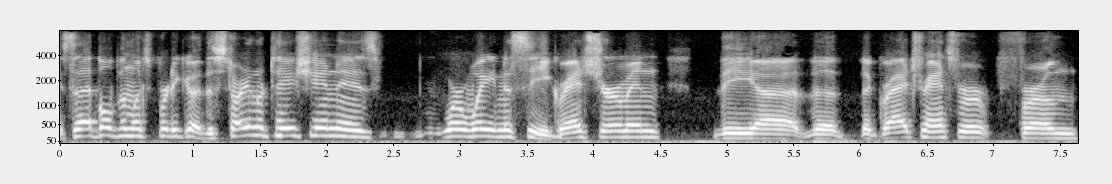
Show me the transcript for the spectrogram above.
so that bullpen looks pretty good. The starting rotation is we're waiting to see. Grant Sherman, the uh, the the grad transfer from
